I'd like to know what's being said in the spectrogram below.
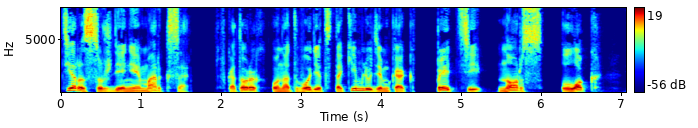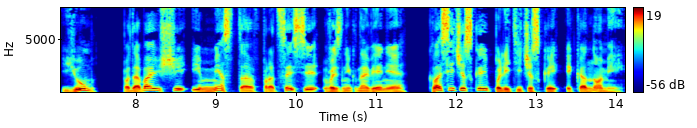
те рассуждения Маркса, в которых он отводит таким людям, как Петти, Норс, Лок, Юм, подобающее им место в процессе возникновения классической политической экономии.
